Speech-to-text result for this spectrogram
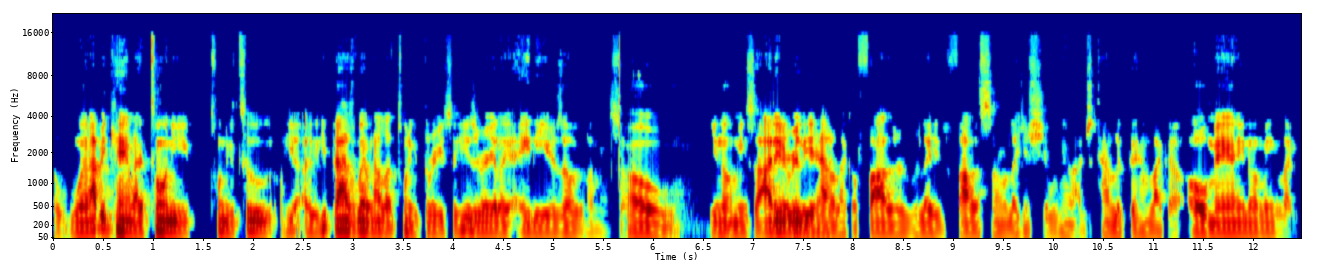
when I became like 20, 22, he uh, he passed away when I was like 23. So he's already like 80 years old. You know what I mean? So oh. You know what I mean? So I didn't really have like a father related father son relationship with him. I just kind of looked at him like an old man. You know what I mean? Like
